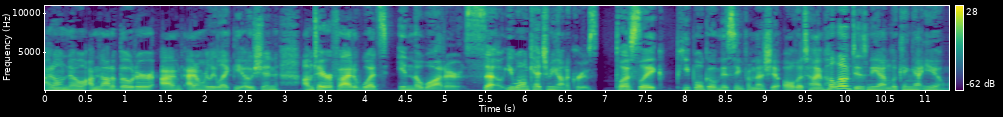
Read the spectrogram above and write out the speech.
I don't know. I'm not a boater. I'm, I don't really like the ocean. I'm terrified of what's in the water. So you won't catch me on a cruise. Plus, like, people go missing from that shit all the time. Hello, Disney, I'm looking at you.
